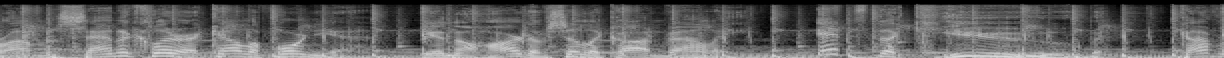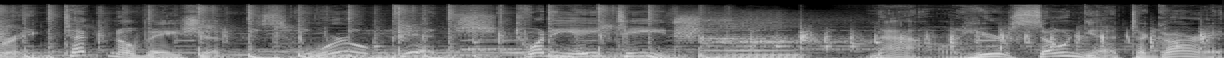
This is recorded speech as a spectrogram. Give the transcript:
From Santa Clara, California, in the heart of Silicon Valley, it's theCUBE. Covering Technovation's World Pitch 2018. Now, here's Sonia Tagare.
